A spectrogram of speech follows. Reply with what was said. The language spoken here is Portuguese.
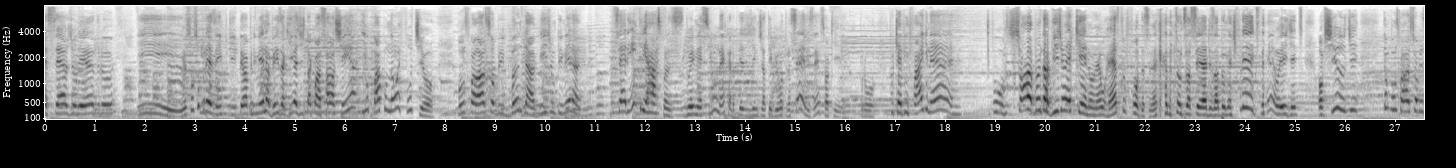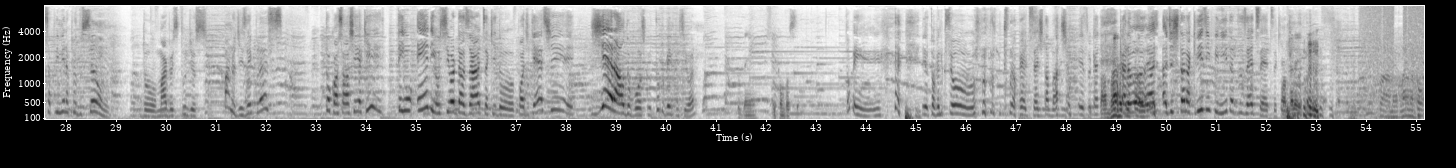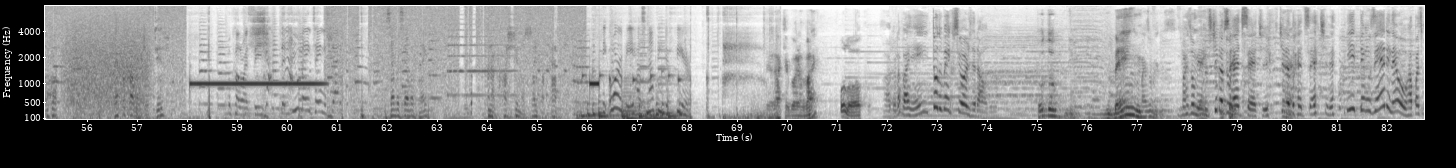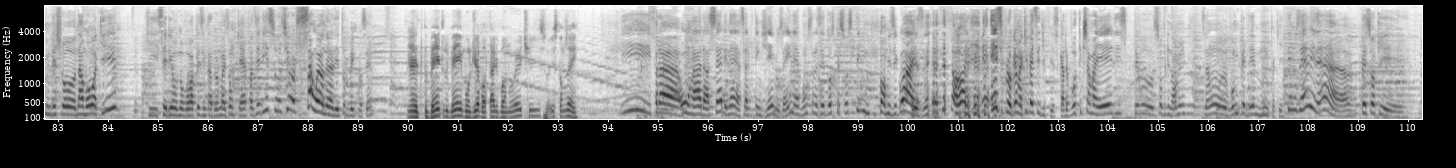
é Sérgio Leandro e eu sou surpreso, hein? Porque pela primeira vez aqui a gente tá com a sala cheia e o papo não é fútil. Vamos falar sobre WandaVision, primeira série, entre aspas, do MSU, né, cara? Porque a gente já teve outras séries, né? Só que pro, pro Kevin Feige, né? Tipo, só a WandaVision é canon, né? O resto, foda-se, né? Cada todas as séries lá do Netflix, né? O Agents of S.H.I.E.L.D. Então vamos falar sobre essa primeira produção do Marvel Studios para o Disney Plus. Tô com a sala cheia aqui. Tenho ele, o senhor das artes aqui do podcast, Geraldo Bosco. Tudo bem com o senhor? Tudo bem. E com você? Tô bem. Eu tô vendo que o seu seu headset tá baixo mesmo, cara. Tá baixo, Cara, falei. a, a gente tá na crise infinita dos headsets aqui. Ó, peraí. peraí. What color I see? Then you maintain the status. December 7th, Nate. gonna question a psychopath. The Orby has nothing to fear. Será que agora vai? Ô louco. Agora vai, hein? Tudo bem com o senhor, Geraldo? Tudo bem, mais ou menos. Mais ou menos. Bem, Tira do sei. headset. Tira É. do headset, né? E temos ele, né? O rapaz que me deixou na mão aqui. Que seria o novo apresentador, mas não quer fazer isso. O senhor Samuel Nani, tudo bem com você? Aí, tudo bem, tudo bem? Bom dia, boa tarde, boa noite. Isso, estamos aí. E pra honrar a série, né? A série que tem gêmeos aí, né? Vamos trazer duas pessoas que têm nomes iguais, né? Olha, esse programa aqui vai ser difícil, cara. Eu vou ter que chamar eles pelo sobrenome, senão eu vou me perder muito aqui. Temos ele, né? A pessoa que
